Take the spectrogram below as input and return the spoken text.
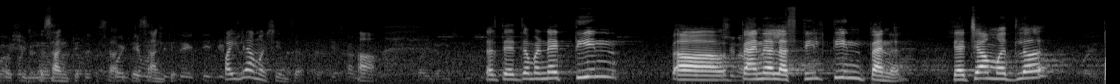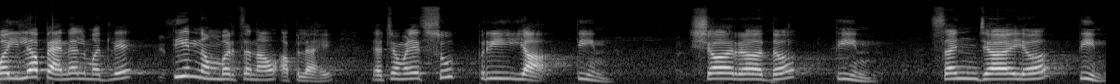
मशीन सांगते सांगते सांगते. पहिल्या मशीनचं. हां. तर त्यांचं म्हणणं आहे तीन पॅनल असतील तीन पॅनल. त्याच्यामधलं पहिलं पॅनलमधले तीन नंबरचं नाव आपलं आहे. त्याच्यामुळे सुप्रिया तीन शरद तीन संजय तीन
